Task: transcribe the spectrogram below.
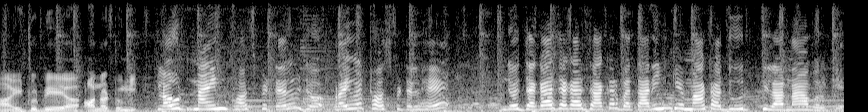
uh, it would be an honor to me. Cloudnine Hospital, जो private hospital है, जो जगह जगह जाकर बता रही हैं कि माँ का दूध पिलाना बोल के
